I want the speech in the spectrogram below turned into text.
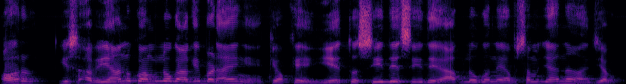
और इस अभियान को हम लोग आगे बढ़ाएँगे, क्योंकि ये तो सीधे सीधे आप लोगों ने अब समझा ना, जब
